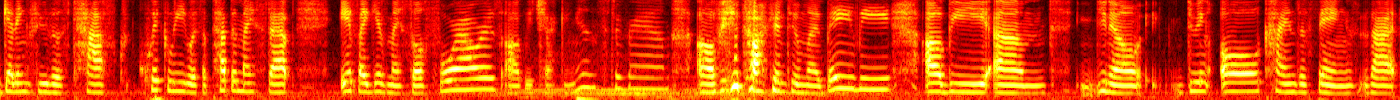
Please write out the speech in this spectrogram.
getting through those tasks quickly with a pep in my step, if I give myself four hours, I'll be checking Instagram. I'll be talking to my baby. I'll be, um, you know, doing all kinds of things that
